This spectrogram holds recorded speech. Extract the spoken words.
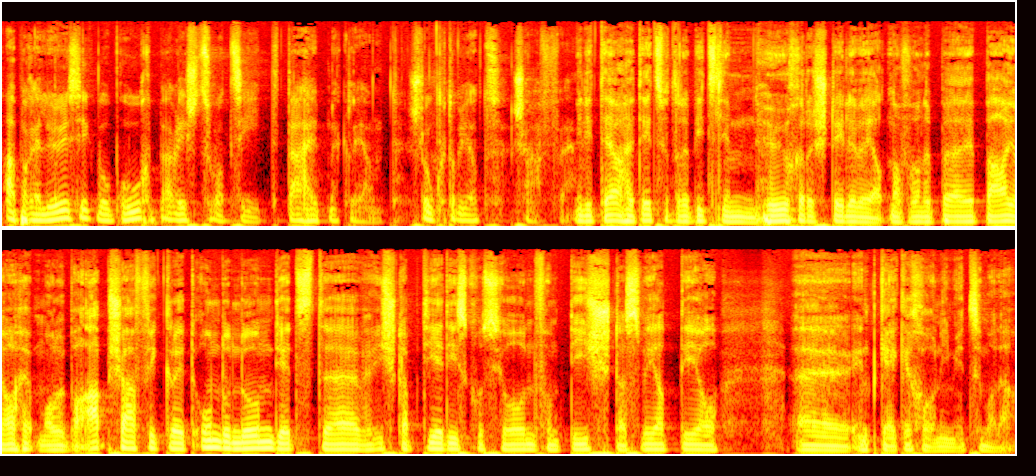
aber eine Lösung, die brauchbar ist zur Zeit. Da hat man gelernt, strukturiert zu arbeiten. Militär hat jetzt wieder ein bisschen einen höheren Stellenwert. Noch vor ein paar Jahren hat man über Abschaffung geredet und und und. Jetzt äh, ist, glaube die Diskussion vom Tisch, das wird dir äh, entgegenkommen, ich jetzt mal an.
